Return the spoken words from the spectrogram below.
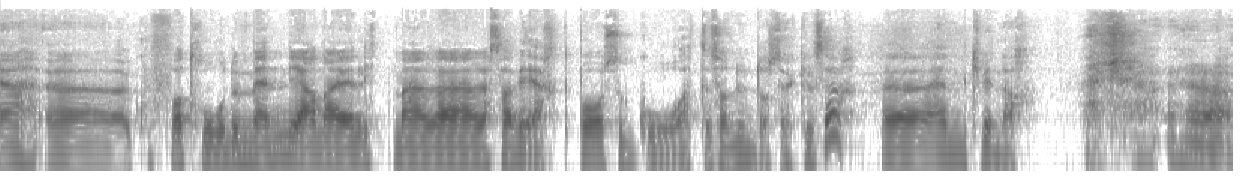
er hvorfor tror du menn gjerne er litt mer reservert på å gå til sånne undersøkelser enn kvinner? Ja,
